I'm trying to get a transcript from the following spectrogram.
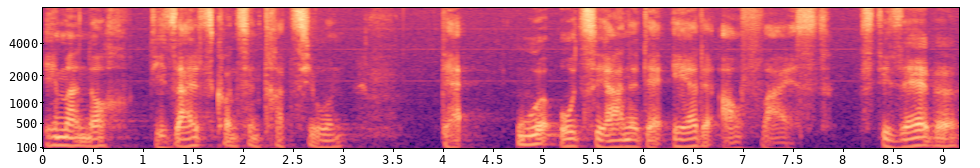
immer noch die Salzkonzentration der Urozeane der Erde aufweist. Ist dieselbe,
